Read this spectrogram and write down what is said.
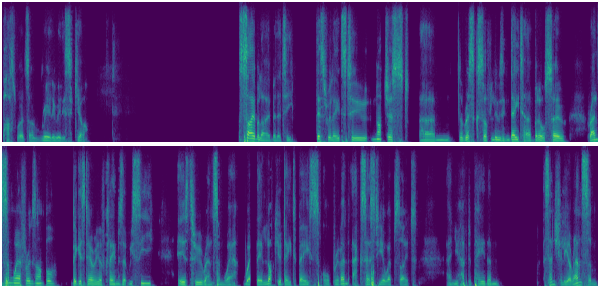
passwords are really really secure. Cyber liability. This relates to not just um, the risks of losing data but also ransomware for example biggest area of claims that we see is through ransomware, where they lock your database or prevent access to your website, and you have to pay them essentially a ransom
